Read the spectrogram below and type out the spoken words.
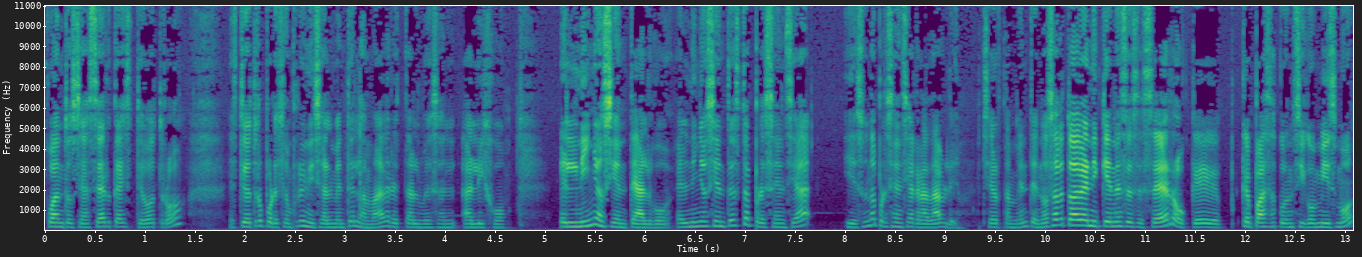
cuando se acerca este otro, este otro, por ejemplo, inicialmente la madre tal vez al, al hijo, el niño siente algo, el niño siente esta presencia y es una presencia agradable, ciertamente, no sabe todavía ni quién es ese ser o qué, qué pasa consigo mismo,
